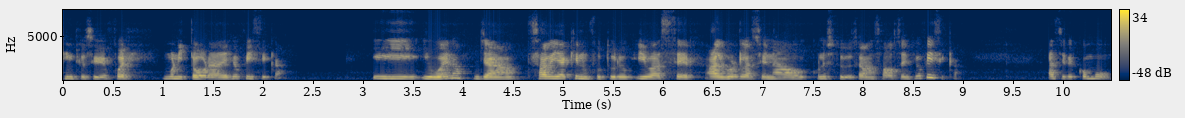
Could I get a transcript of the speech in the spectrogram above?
inclusive fue monitora de geofísica. Y, bueno, ya sabía que en un futuro iba a ser algo relacionado con estudios avanzados en geofísica. Así fue como,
